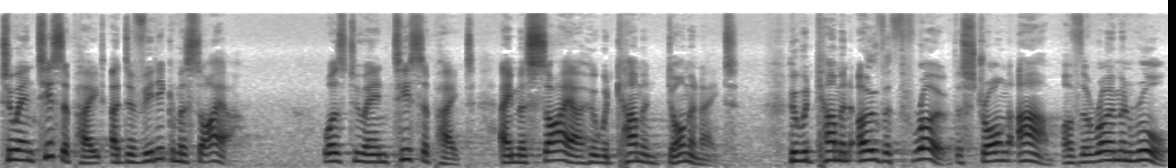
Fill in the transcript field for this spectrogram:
To anticipate a Davidic Messiah was to anticipate a Messiah who would come and dominate who would come and overthrow the strong arm of the Roman rule.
